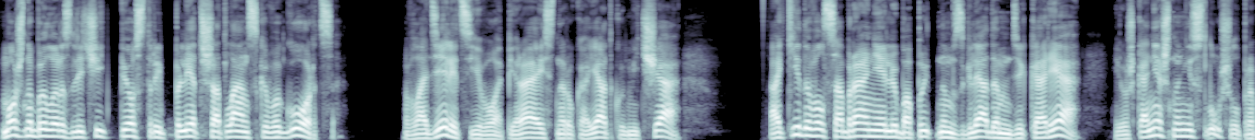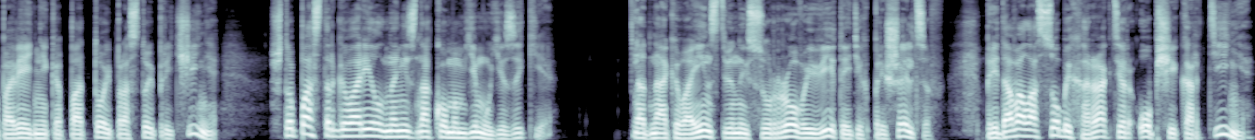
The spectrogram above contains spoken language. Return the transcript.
можно было различить пестрый плед шотландского горца. Владелец его, опираясь на рукоятку меча, окидывал собрание любопытным взглядом дикаря — и уж, конечно, не слушал проповедника по той простой причине, что пастор говорил на незнакомом ему языке. Однако воинственный суровый вид этих пришельцев придавал особый характер общей картине,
